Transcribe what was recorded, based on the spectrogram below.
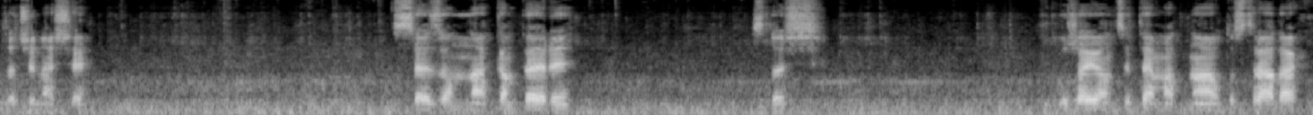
zaczyna się sezon na kampery. Jest dość wkurzający temat na autostradach.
